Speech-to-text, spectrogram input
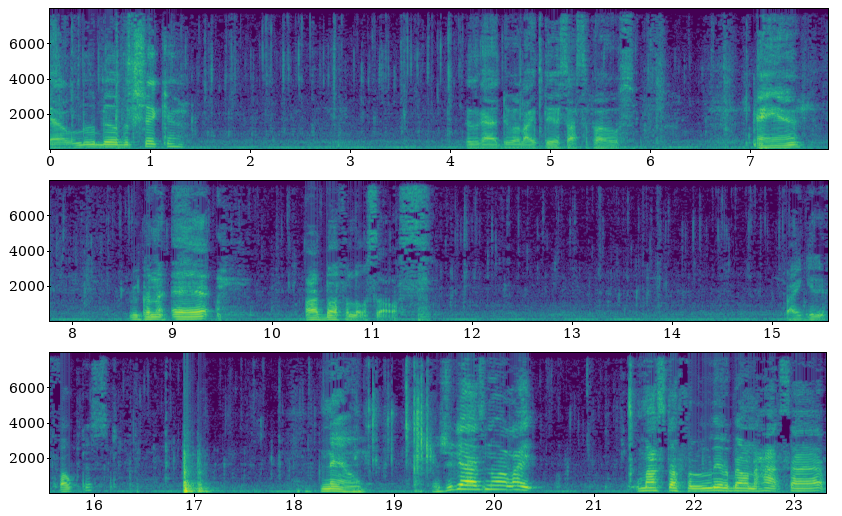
Add a little bit of the chicken. Just gotta do it like this, I suppose. And we're gonna add our buffalo sauce. If I get it focused. Now, as you guys know, I like my stuff a little bit on the hot side.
